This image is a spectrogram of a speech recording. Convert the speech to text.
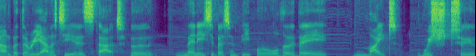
Um, but the reality is that for many Tibetan people, although they might wish to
